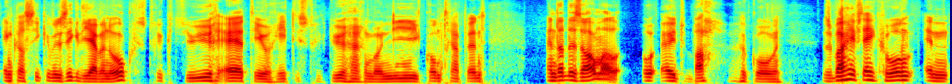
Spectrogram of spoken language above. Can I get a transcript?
in klassieke muziek, die hebben ook structuur, eh, theoretische structuur, harmonie, contrapunt. En dat is allemaal uit Bach gekomen. Dus Bach heeft eigenlijk gewoon, in,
